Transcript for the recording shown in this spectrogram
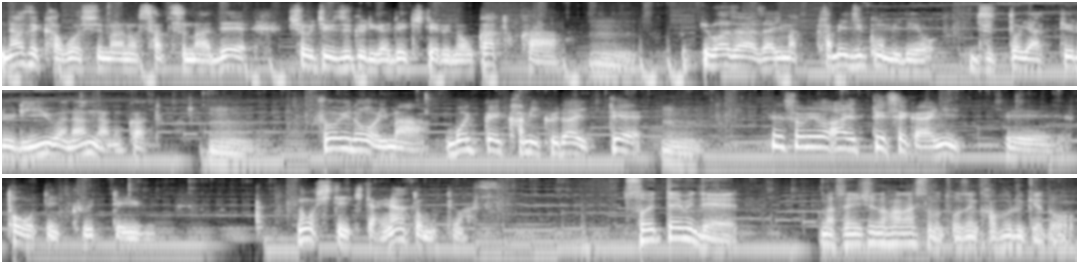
なぜ鹿児島の薩摩で焼酎作りができてるのかとか、うん、わざわざ今亀仕込みでずっとやってる理由は何なのかとか、そういうのを今もう一回噛み砕いて、でそれをあえて世界に、えー、通っていくっていうのをしていきたいなと思ってます。そういった意味で、まあ、先週の話とも当然かぶるけど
